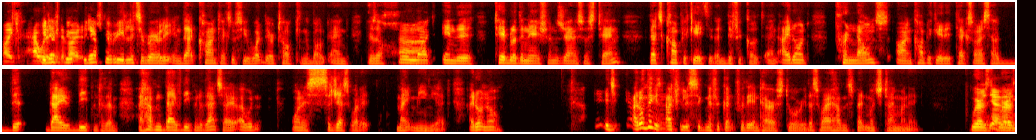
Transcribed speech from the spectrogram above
Like how would you'd it be divided? To, you'd have to read literally in that context to see what they're talking about. And there's a whole uh, lot in the Table of the Nations, Genesis 10, that's complicated and difficult. And I don't pronounce on complicated texts unless I di- dive deep into them. I haven't dived deep into that, so I, I wouldn't want to suggest what it might mean yet. I don't know. It's, I don't think it's hmm. actually significant for the entire story. That's why I haven't spent much time on it. Whereas, yeah, whereas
